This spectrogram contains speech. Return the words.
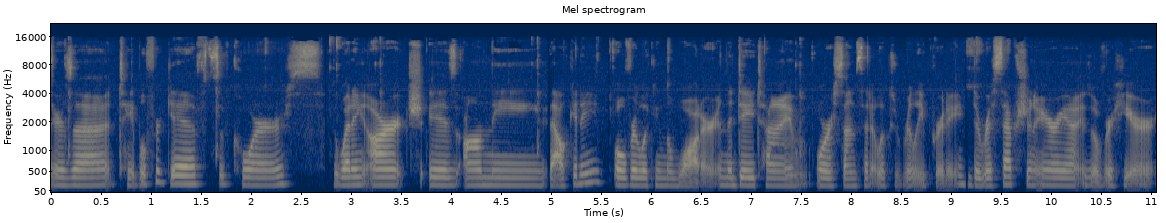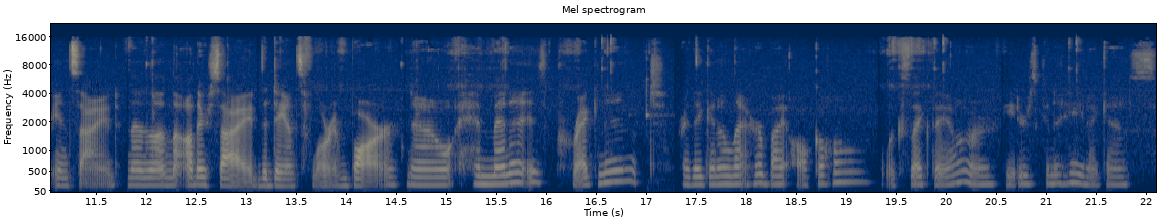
There's a table for gifts, of course. The wedding arch is on the balcony overlooking the water. In the daytime or sunset, it looks really pretty. The reception area is over here inside. And then on the other side, the dance floor and bar. Now, Jimena is pregnant. Are they gonna let her buy alcohol? Looks like they are. Hater's gonna hate, I guess.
